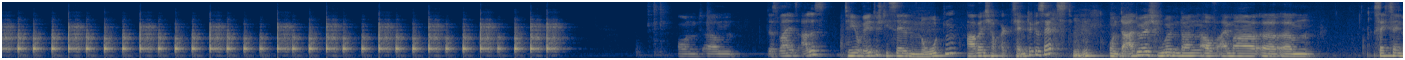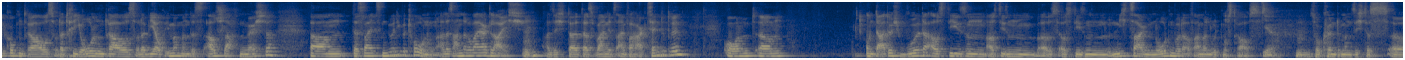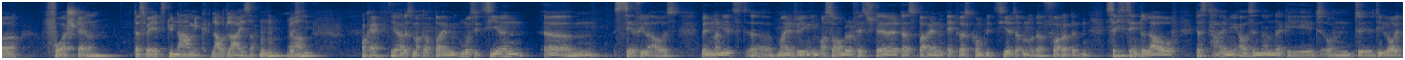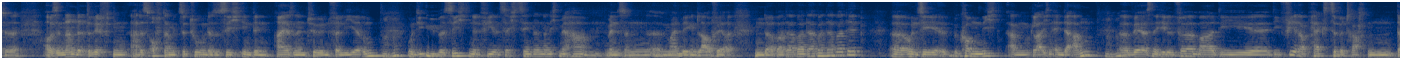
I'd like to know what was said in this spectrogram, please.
und ähm, das war jetzt alles theoretisch dieselben Noten, aber ich habe Akzente gesetzt mhm. Und dadurch wurden dann auf einmal äh, ähm, Sechzehntelgruppen draus oder Triolen draus oder wie auch immer man das ausschlachten möchte. Ähm, das war jetzt nur die Betonung, alles andere war ja gleich. Mhm. Also ich, da, das waren jetzt einfach Akzente drin und ähm, und dadurch wurde aus diesen, aus diesen, aus, aus diesen nichtssagenden Noten wurde auf einmal ein Rhythmus draus. Ja. Mhm. So könnte man sich das äh, vorstellen. Das wäre jetzt Dynamik, laut leise. Mhm, ja? Richtig. Okay. Ja, das macht auch beim Musizieren ähm, sehr viel aus. Wenn man jetzt äh, meinetwegen im Ensemble feststellt, dass bei einem etwas komplizierteren oder fordernden Sechzehntellauf das Timing auseinandergeht und äh, die Leute auseinanderdriften, hat es oft damit zu tun, dass sie sich in den einzelnen Tönen verlieren mhm. und die Übersicht in den vielen Sechzehnteln dann nicht mehr haben. Wenn es dann äh, meinetwegen ein Lauf wäre, und sie kommen nicht am gleichen Ende an, mhm. äh, wäre es eine Hilfe, mal die, die Vierer-Packs zu betrachten.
